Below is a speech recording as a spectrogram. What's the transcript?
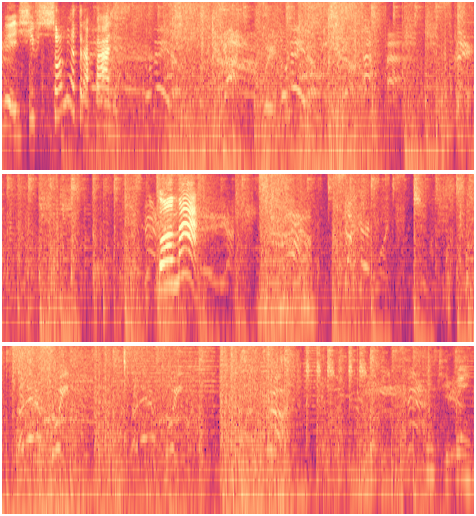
V-Shift só me atrapalha. Toma! Vem que vem.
